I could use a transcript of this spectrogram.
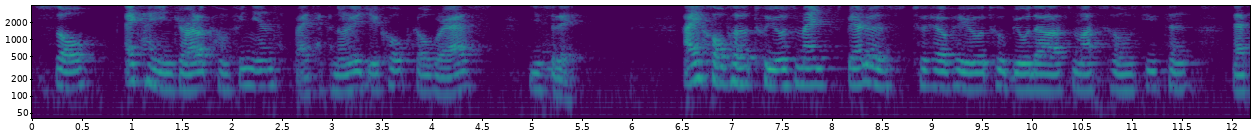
so I can enjoy the convenience by technological progress easily. I hope to use my experience to help you to build a smart home system that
